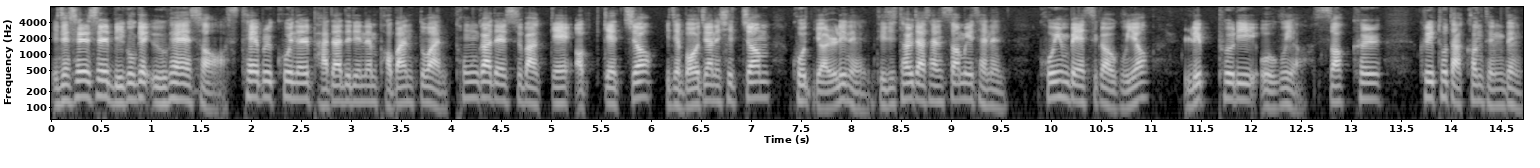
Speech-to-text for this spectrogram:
이제 슬슬 미국의 의회에서 스테이블코인을 받아들이는 법안 또한 통과될 수밖에 없겠죠. 이제 머지않은 시점 곧 열리는 디지털 자산 서밋에는 코인베이스가 오고요. 리플이 오고요. 서클, 크리토닷컴 등등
